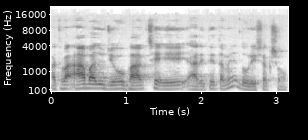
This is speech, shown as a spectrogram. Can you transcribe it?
અથવા આ બાજુ જેવો ભાગ છે એ આ રીતે તમે દોરી શકશો.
